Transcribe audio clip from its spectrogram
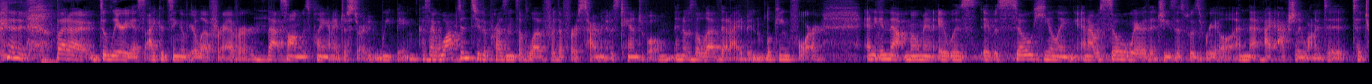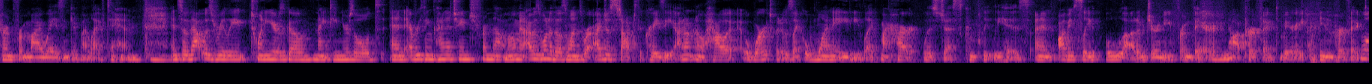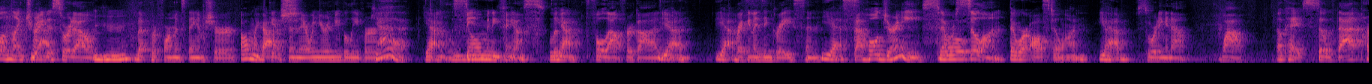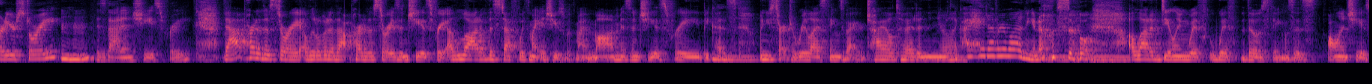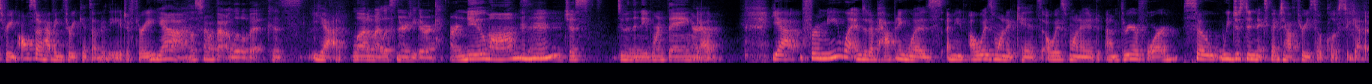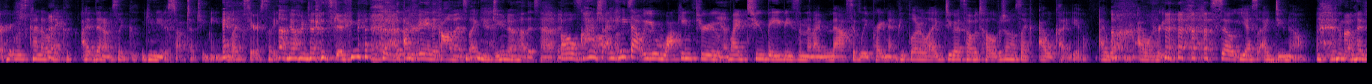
but uh, Delirious, I Could Sing of Your Love Forever. That song was playing and I just started weeping because I walked into the presence of love for the first time and it was tangible and it was the love that I had been looking for. And in that moment, it was it was so healing, and I was so aware that Jesus was real, and that I actually wanted to to turn from my ways and give my life to Him. And so that was really 20 years ago, 19 years old, and everything kind of changed from that moment. I was one of those ones where I just stopped the crazy. I don't know how it worked, but it was like a 180. Like my heart was just completely His, and obviously a lot of journey from there. Not perfect, very imperfect. Well, and like trying Yeah. Mm-hmm. to sort out that performance thing, I'm sure. Oh Oh my Gets gosh. in there when you're a new believer. yeah, yeah, so many yeah, things. living Yeah, full out for God. yeah, yeah. Recognizing grace and Yes. that whole journey that we're still on. that we're all still on. Yeah. sorting it out. Wow. Okay, so that part of your story mm-hmm. is that in She's Free. That part of the story, a little bit of that part of the story is in She Is Free. A lot of the stuff with my issues with my mom is in She Is Free because mm. when you start to realize things about your childhood and then you're like, I hate everyone, you know? So mm-hmm. a lot of dealing with with those things is all in She Is Free. And also having three kids under the age of three. Yeah, let's talk about that a little bit because Yeah. a lot of my listeners either are new moms and mm-hmm. just doing the newborn thing or Yeah. Yeah, for me, what ended up happening was, I mean, always wanted kids, always wanted um, three or four. So we just didn't expect to have three so close together. It was kind of like, I, then I was like, you need to stop touching me. Like, seriously. No, I'm just kidding. because you're getting the comments like you do know how this happens. Oh gosh, I hate that when you're walking through Yeah. my two babies and then I'm massively pregnant. People are like, "Do you guys have a television?" I was like, "I will cut you. I will. I will hurt you." so yes, I do know.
